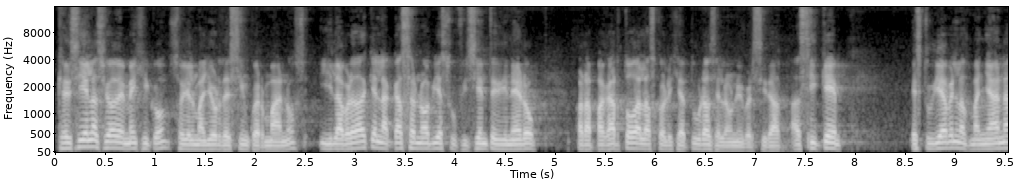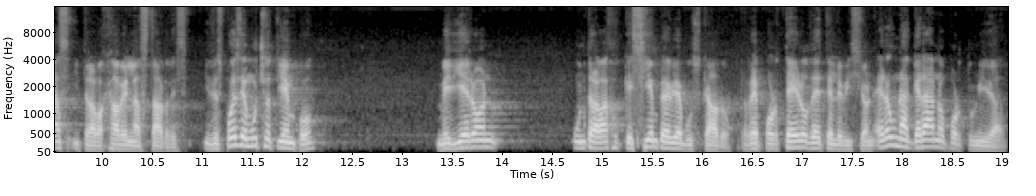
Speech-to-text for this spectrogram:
Crecí en la Ciudad de México, soy el mayor de cinco hermanos, y la verdad que en la casa no había suficiente dinero para pagar todas las colegiaturas de la universidad. Así que estudiaba en las mañanas y trabajaba en las tardes. Y después de mucho tiempo, me dieron un trabajo que siempre había buscado, reportero de televisión. Era una gran oportunidad.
